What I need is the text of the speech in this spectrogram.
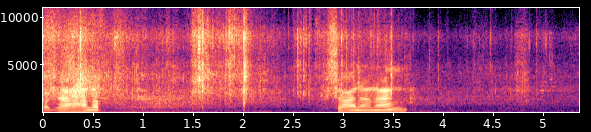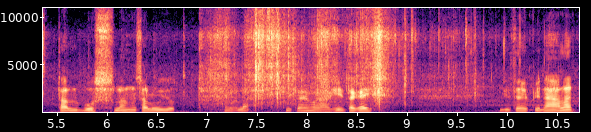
paghahanap sana ng talbos ng saluyot. Wala. Hindi tayo makakita guys. Hindi tayo pinalad.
